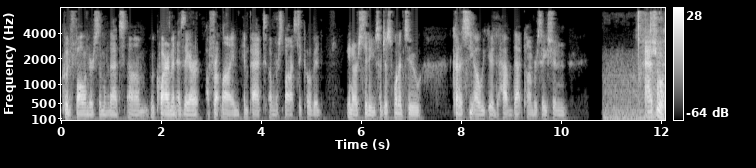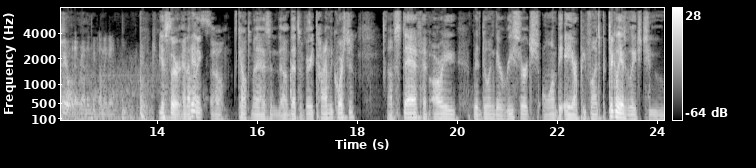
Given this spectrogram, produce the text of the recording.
could fall under some of that um, requirement as they are a frontline impact of response to COVID in our city. So just wanted to kind of see how we could have that conversation as Sure. we prepare for that revenue be coming in. Yes, sir. And I Yes. think, um, Councilman Addison, uh, that's a very timely question. Um, staff have already been doing their research on the ARP funds, particularly as it relates to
